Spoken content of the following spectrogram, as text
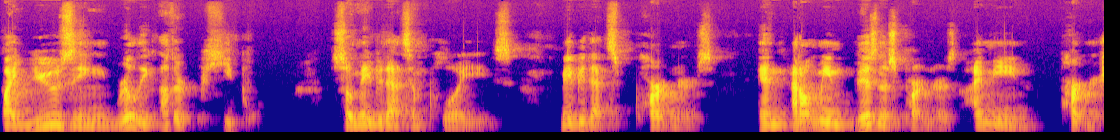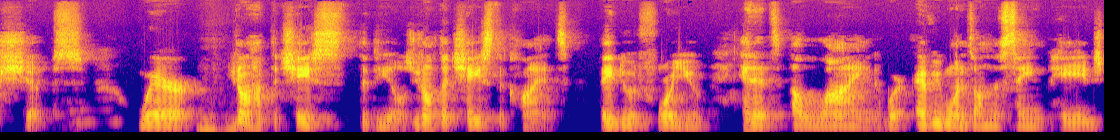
by using really other people? So maybe that's employees, maybe that's partners, and I don't mean business partners, I mean partnerships where mm-hmm. you don't have to chase the deals, you don't have to chase the clients. They do it for you, and it's aligned where everyone's on the same page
